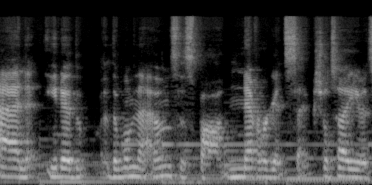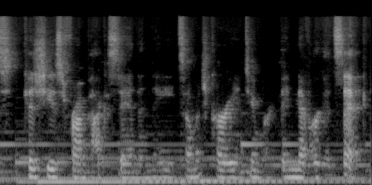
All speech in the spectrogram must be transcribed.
And you know, the, the woman that owns the spa never gets sick. She'll tell you it's because she's from Pakistan and they eat so much curry and turmeric, they never get sick.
